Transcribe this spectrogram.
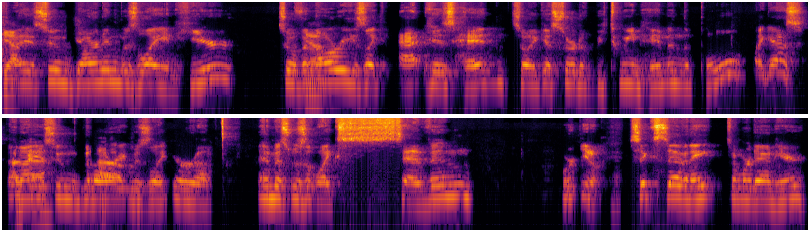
Yeah. I assume Jarnan was laying here. So Venari is like at his head, so I guess sort of between him and the pool, I guess. And I assume Venari was like, or uh, Emmaus was at like seven, or you know, six, seven, eight, somewhere down here.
